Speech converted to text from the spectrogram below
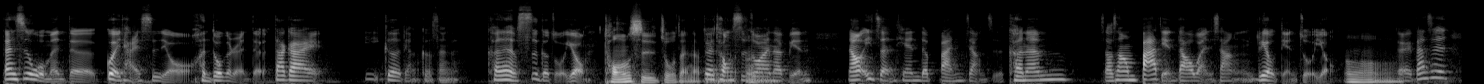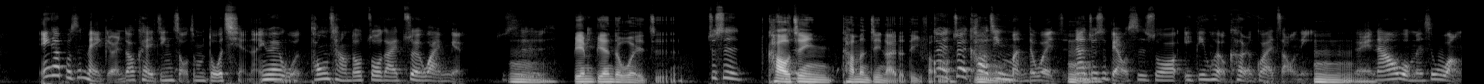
但是我们的柜台是有很多个人的，大概一个、两个、三个，可能有四个左右。同时坐在那边，对，同时坐在那边，然后一整天的班这样子，可能早上八点到晚上六点左右。嗯，对，但是应该不是每个人都可以经手这么多钱的、因为我通常都坐在最外面，就是、嗯边边的位置，就是靠近他们进来的地方。对最靠近门的位置，嗯那就是表示说一定会有客人过来找你。嗯对，然后我们是往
